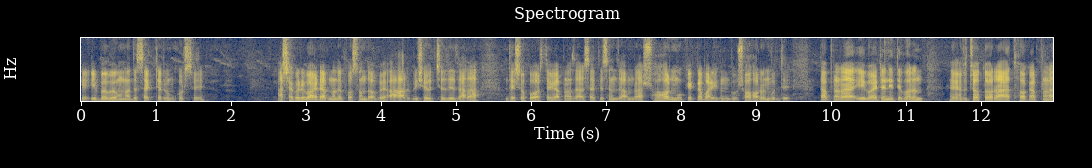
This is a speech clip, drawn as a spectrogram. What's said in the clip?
এভাবে ওনাদের চারটা রুম করছে। আশা করি বাড়িটা আপনাদের পছন্দ হবে। আর বিষয় হচ্ছে যে যারা দেশ প্রবাস থেকে আপনারা যারা চাইতেছেন যে আমরা শহরমুখী একটা বাড়ি কিনবো, শহরের মধ্যে, তো আপনারা এই বাড়িটা নিতে পারেন। যত রাত হোক আপনারা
